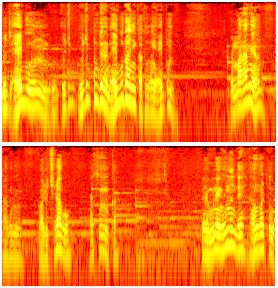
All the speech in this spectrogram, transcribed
요즘 앱은 요즘 요즘 분들은 앱으로 하니까 그냥 앱은 웬만하면 다 그냥 완료 치라고 했으니까 네, 운행했는데 아무 말도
